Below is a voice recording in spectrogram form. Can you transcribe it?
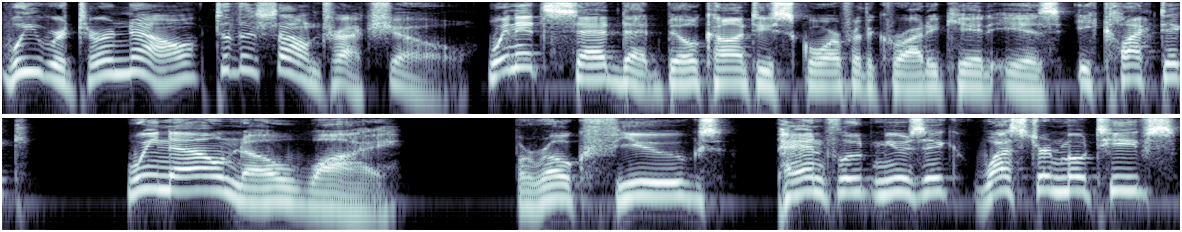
We return now to the soundtrack show. When it's said that Bill Conti's score for The Karate Kid is eclectic, we now know why. Baroque fugues, pan flute music, Western motifs.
